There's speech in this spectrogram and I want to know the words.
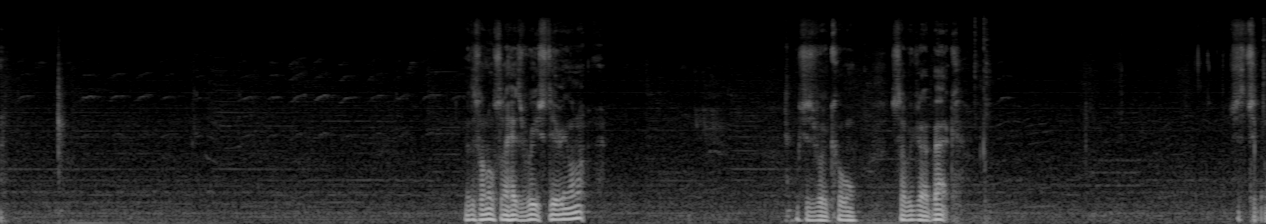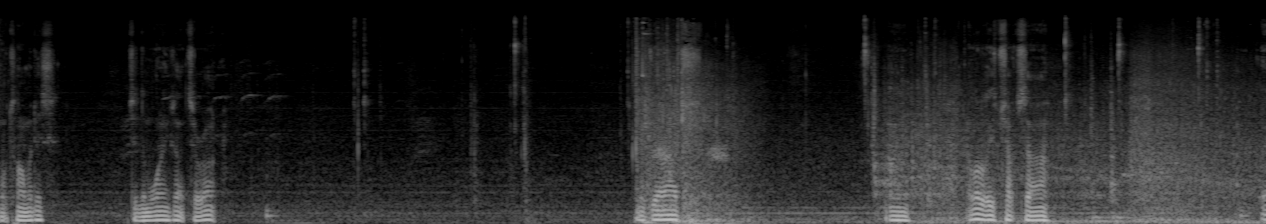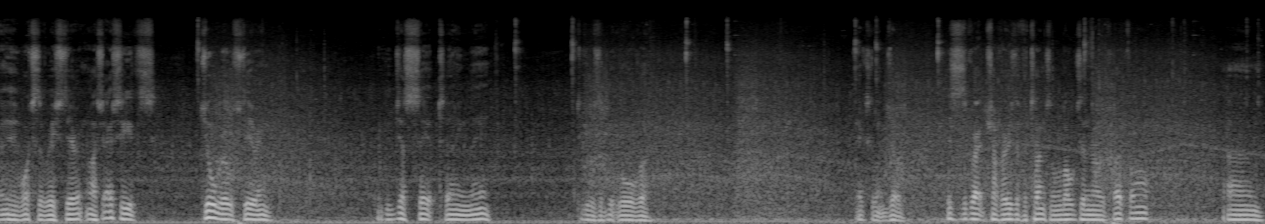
this one also has rear steering on it which is really cool so we go back just check what time it is it's in the morning so that's alright The garage. Um, a lot of these trucks are. Uh, watch the rear steering. Actually, it's dual wheel steering. You can just see it turning there to give us a bit more of a excellent job. This is a great truck. I use it for tungsten logs in another profile. Um,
